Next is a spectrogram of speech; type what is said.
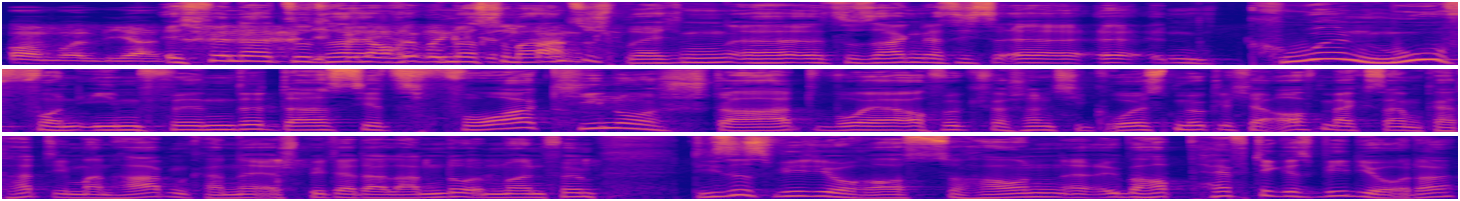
formulieren. Ich finde halt total, um das mal anzusprechen, äh, zu sagen, dass ich äh, äh, einen coolen Move von ihm finde, dass jetzt vor Kinostart, wo er auch wirklich wahrscheinlich die größtmögliche Aufmerksamkeit hat, die man haben kann, ne? er spielt ja da Lando im neuen Film, dieses Video rauszuhauen, äh, überhaupt heftiges Video, oder?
